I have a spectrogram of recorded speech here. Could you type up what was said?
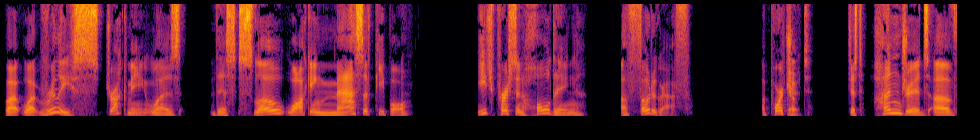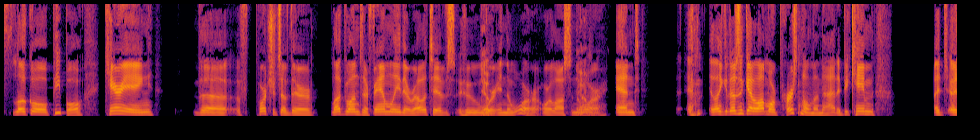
But what really struck me was this slow walking mass of people, each person holding a photograph, a portrait, just hundreds of local people carrying the uh, portraits of their loved ones, their family, their relatives who Yep. were in the war or lost in the Yeah. war. And like it doesn't get a lot more personal than that. It became it, it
